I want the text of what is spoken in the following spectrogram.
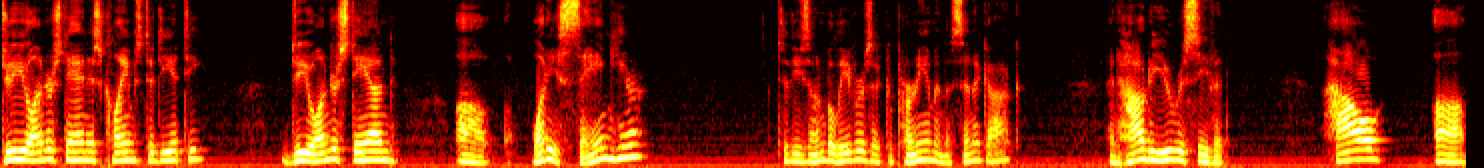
do you understand his claims to deity? Do you understand uh, what he's saying here to these unbelievers at Capernaum in the synagogue? And how do you receive it? How, uh,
